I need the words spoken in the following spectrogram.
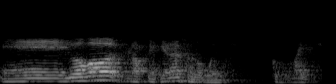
Eh, luego, los que quedan son los buenos, como Maite.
